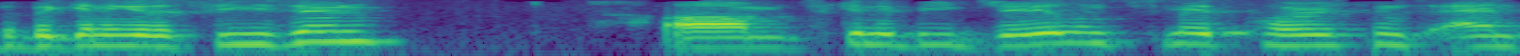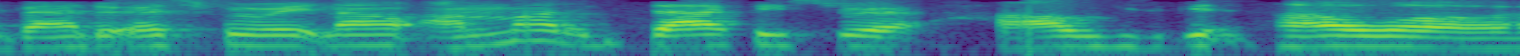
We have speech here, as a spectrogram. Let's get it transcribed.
the beginning of the season. Um, it's going to be Jaylon Smith, Parsons, and Van Der Esch for right now. I'm not exactly sure how he's how uh,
